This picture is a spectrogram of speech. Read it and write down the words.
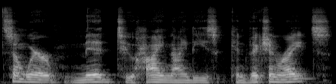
somewhere mid to high 90s conviction rates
